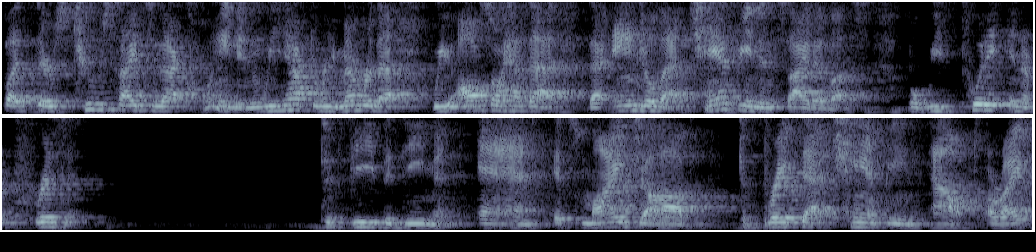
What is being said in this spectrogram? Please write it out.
but there's two sides to that coin and we have to remember that we also have that that angel that champion inside of us but we've put it in a prison to feed the demon and it's my job to break that champion out all right?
